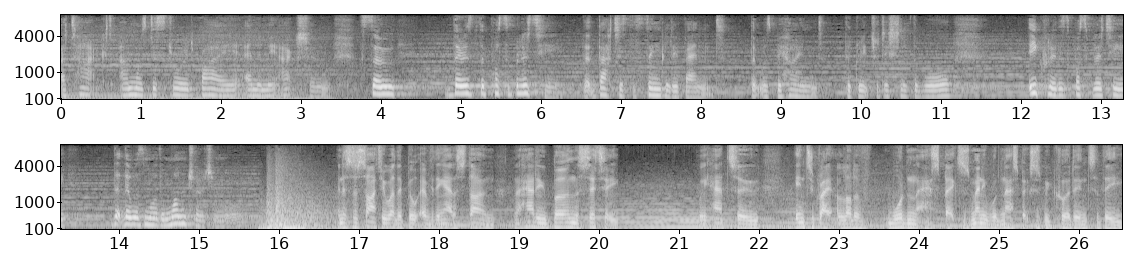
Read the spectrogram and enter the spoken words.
attacked and was destroyed by enemy action. So there is the possibility that that is the single event that was behind the Greek tradition of the war. Equally, there's a possibility that there was more than one Trojan War. In a society where they built everything out of stone, now how do you burn the city? We had to integrate a lot of wooden aspects, as many wooden aspects as we could into the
